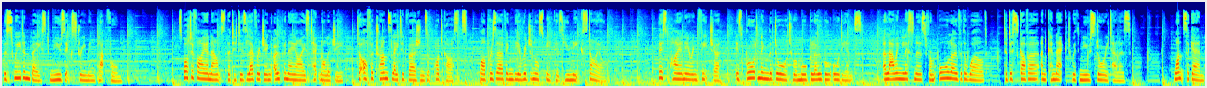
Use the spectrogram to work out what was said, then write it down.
the Sweden based music streaming platform. Spotify announced that it is leveraging OpenAI's technology to offer translated versions of podcasts while preserving the original speaker's unique style. This pioneering feature is broadening the door to a more global audience, allowing listeners from all over the world to discover and connect with new storytellers. Once again,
